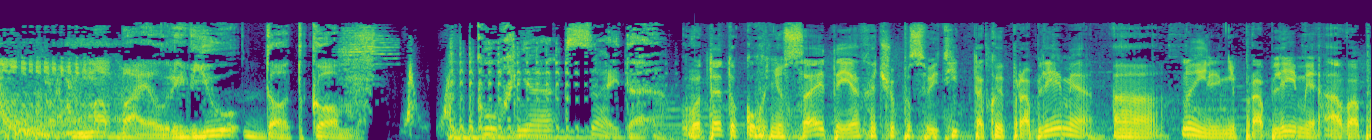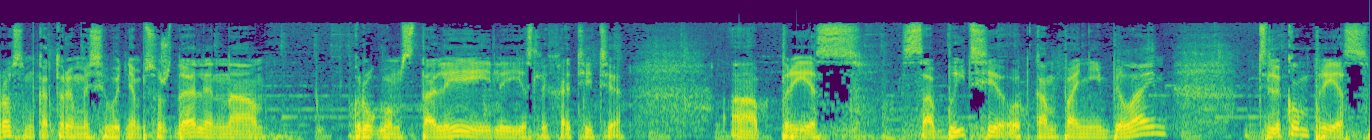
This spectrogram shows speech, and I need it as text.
MobileReview.com Кухня сайта. Вот эту кухню сайта я хочу посвятить такой проблеме, а, ну или не проблеме, а вопросам, которые мы сегодня обсуждали на круглом столе или, если хотите, а, пресс-событие от компании Beeline. Телеком Пресс.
